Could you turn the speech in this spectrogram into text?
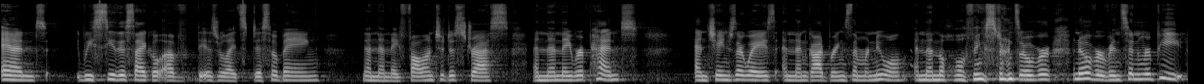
And we see the cycle of the Israelites disobeying, and then they fall into distress, and then they repent and change their ways, and then God brings them renewal, and then the whole thing starts over and over, rinse and repeat,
